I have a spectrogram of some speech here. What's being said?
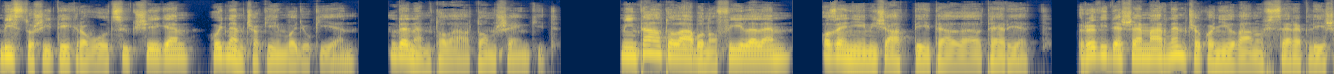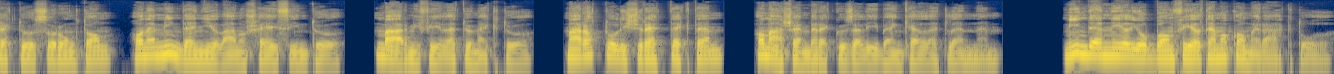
Biztosítékra volt szükségem, hogy nem csak én vagyok ilyen, de nem találtam senkit. Mint általában a félelem, az enyém is áttétellel terjedt. Rövidesen már nem csak a nyilvános szereplésektől szorongtam, hanem minden nyilvános helyszíntől, bármiféle tömegtől. Már attól is rettegtem, ha más emberek közelében kellett lennem. Mindennél jobban féltem a kameráktól.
